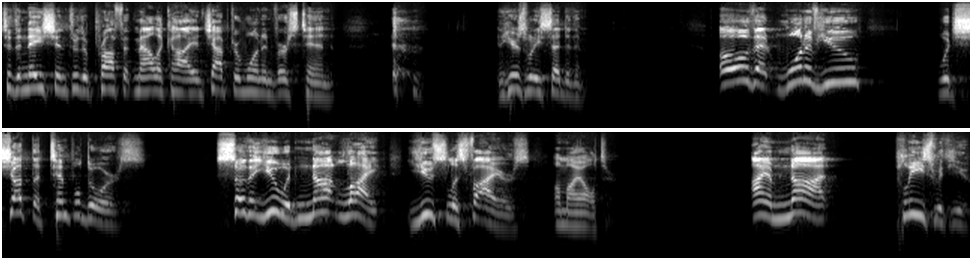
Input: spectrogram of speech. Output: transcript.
to the nation through the prophet Malachi in chapter 1 and verse 10. and here's what he said to them Oh, that one of you would shut the temple doors so that you would not light useless fires on my altar. I am not pleased with you,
